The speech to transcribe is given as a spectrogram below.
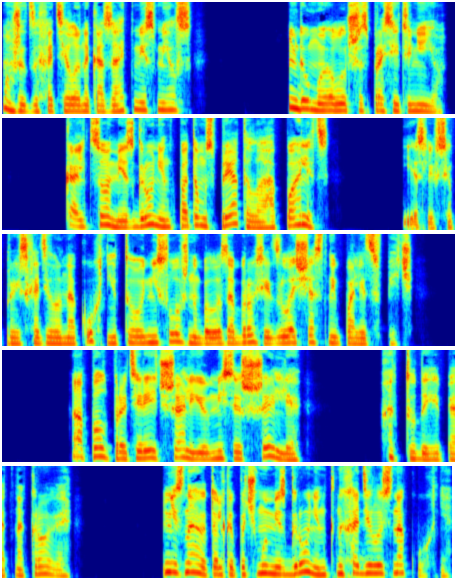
Может, захотела наказать мисс Милс? Думаю, лучше спросить у нее. Кольцо мисс Грунинг потом спрятала, а палец... Если все происходило на кухне, то несложно было забросить злосчастный палец в печь. А пол протереть шалью миссис Шелли, оттуда и пятна крови. Не знаю только, почему мисс Грунинг находилась на кухне.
